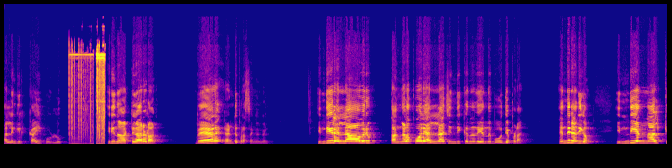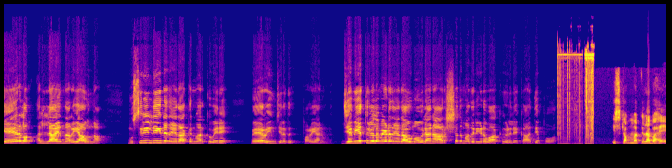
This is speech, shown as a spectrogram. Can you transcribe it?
അല്ലെങ്കിൽ കൈ പൊള്ളും. ഇനി നാട്ടുകാരോടാണ് വേറെ രണ്ട് പ്രസംഗങ്ങൾ. ഇന്ത്യയിൽ എല്ലാവരും തങ്ങളെപ്പോലെ അല്ല ചിന്തിക്കുന്നത് എന്ന് ബോധ്യപ്പെടാൻ എന്തിനധികം ഇന്ത്യ എന്നാൽ കേരളം അല്ല എന്നറിയാവുന്ന മുസ്ലിം ലീഗിൻ്റെ നേതാക്കന്മാർക്ക് വരെ വേറെയും ചിലത് പറയാനുണ്ട് ജമിയത്തുലമയുടെ നേതാവ് മൗലാന അർഷദ് മദനിയുടെ വാക്കുകളിലേക്ക് ആദ്യം പോവാം इसका मतलब है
